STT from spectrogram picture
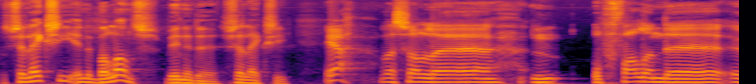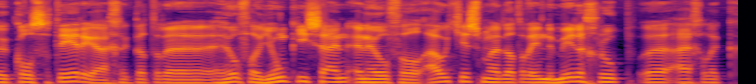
selectie en de balans binnen de selectie. Ja, was wel eh, een opvallende eh, constatering eigenlijk. Dat er eh, heel veel jonkies zijn en heel veel oudjes. Maar dat er in de middengroep eh, eigenlijk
